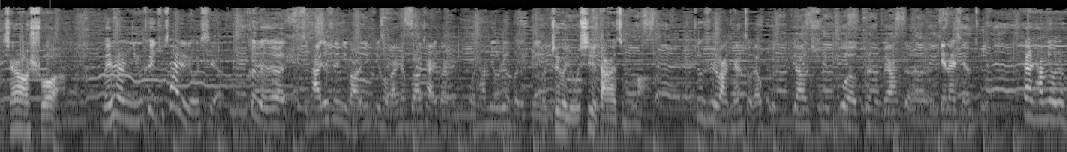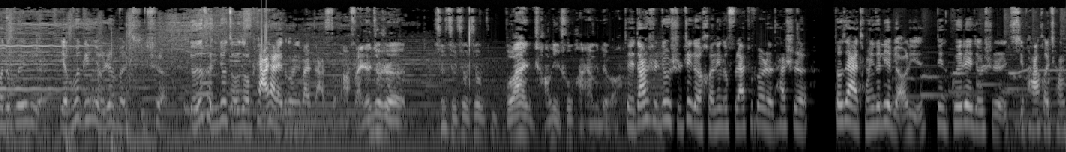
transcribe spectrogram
你先让他说吧。没事，你们可以去下这个游戏，特别的奇葩，就是你玩进去以后完全不知道下一关怎么过，它没有任何的规律。这个游戏大概怎么玩？就是往前走，要过要去过各种各样的艰难险阻，但是它没有任何的规律，也不会给你有任何提示。有的可能就走走啪下来，一个东西就把你砸死了。啊，反正就是就就就就不按常理出牌嘛，对吧？对，当时就是这个和那个 Flappy Bird 它是都在同一个列表里，那个归类就是奇葩和强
